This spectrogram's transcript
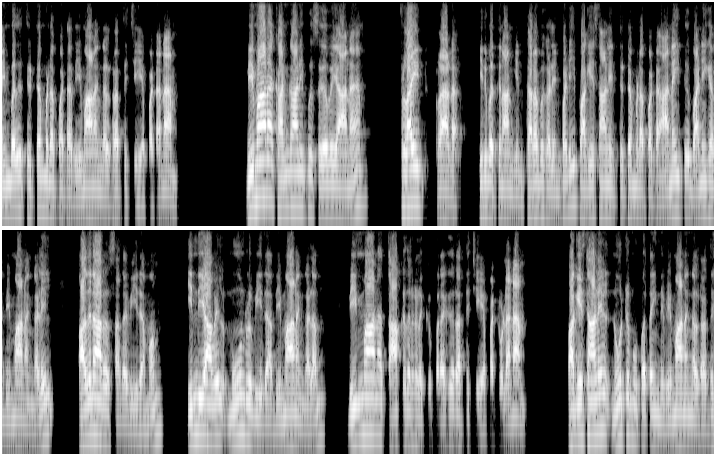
ஐம்பது திட்டமிடப்பட்ட விமானங்கள் ரத்து செய்யப்பட்டன. விமான கண்காணிப்பு சேவையான பிளைட் ராடர் இருபத்தி நான்கின் தரவுகளின்படி பாகிஸ்தானில் திட்டமிடப்பட்ட அனைத்து வணிக விமானங்களில் பதினாறு சதவீதமும் இந்தியாவில் மூன்று வீத விமானங்களும் விமான தாக்குதல்களுக்கு பிறகு ரத்து செய்யப்பட்டுள்ளன. பாகிஸ்தானில் நூற்று முப்பத்தைந்து விமானங்கள் ரத்து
